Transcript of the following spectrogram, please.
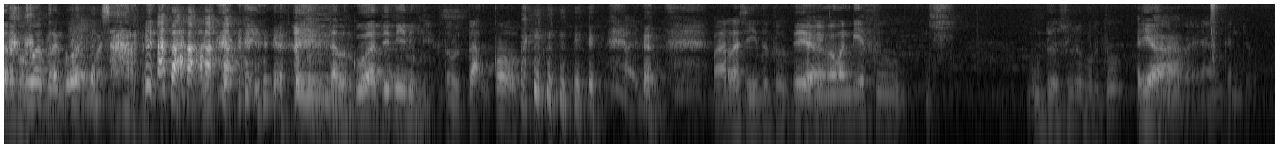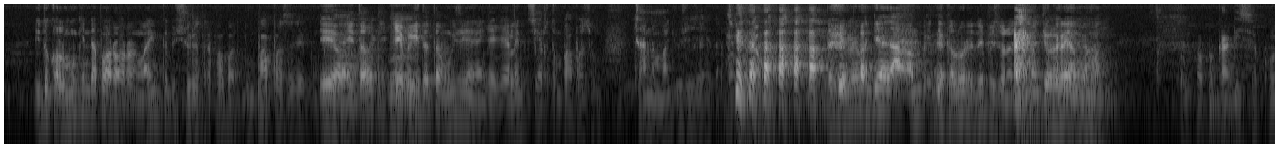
terkuat, terkuat. Besar. Kalau kuat ini nih. Tahu tak kok. Parah sih itu tuh. Iya. Tapi memang dia tuh udah sudah baru tuh. Iya. Bayangkan coba. Itu kalau mungkin dapat orang-orang lain tapi sudah terpapar tuh papa saja kok. Iya. Nah, itu kayak, kayak begitu tuh mungkin yang kayak kayak lain sudah tuh papa semua. Cana maju saja terpapar kamu. tapi memang dia ambil dia keluar dari zona nyaman Zona nyaman. memang. Papa kadis aku.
